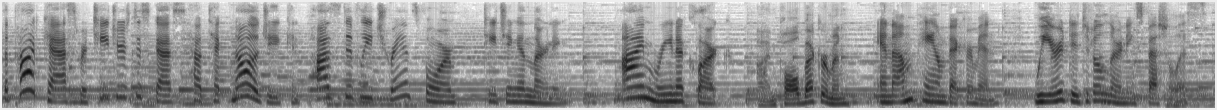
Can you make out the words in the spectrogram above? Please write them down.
The podcast where teachers discuss how technology can positively transform teaching and learning. I'm Rena Clark. I'm Paul Beckerman, And I'm Pam Beckerman. We are digital learning specialists.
